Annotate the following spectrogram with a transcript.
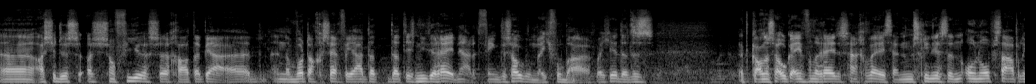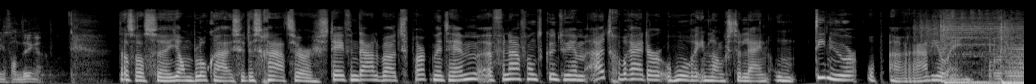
uh, als je dus als je zo'n virus uh, gehad hebt, ja, en dan wordt dan gezegd van ja, dat, dat is niet de reden. Nou, dat vind ik dus ook wel een beetje voorbarig, weet je. Dat is, het kan dus ook een van de redenen zijn geweest. En misschien is het een onopstapeling van dingen. Dat was Jan Blokhuizen, de schaatser. Steven Dalebout sprak met hem. vanavond kunt u hem uitgebreider horen in Langs de Lijn om 10 uur op Radio 1.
